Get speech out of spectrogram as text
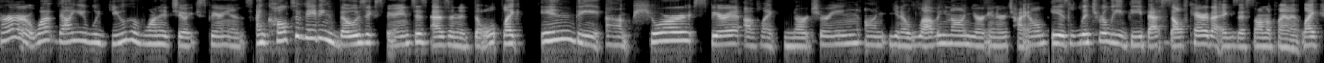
her, what value would you have wanted to experience? And cultivating those experiences as an adult, like, in the um, pure spirit of like nurturing on, you know, loving on your inner child is literally the best self care that exists on the planet. Like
